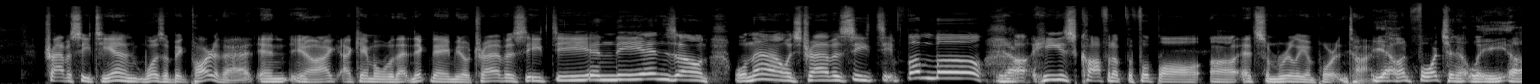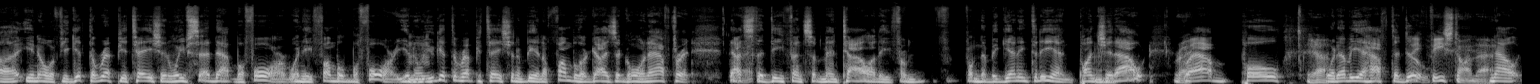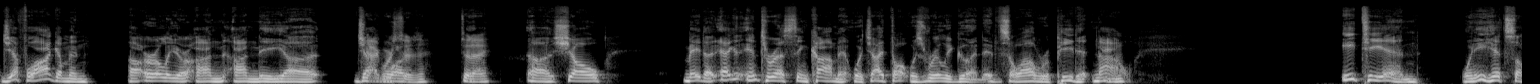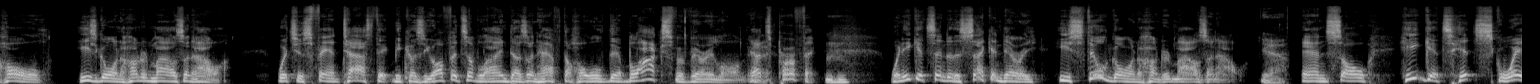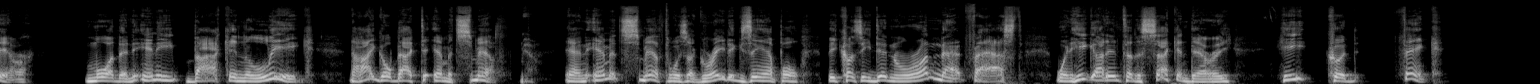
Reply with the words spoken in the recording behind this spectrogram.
Travis Etienne was a big part of that. And, you know, I, I came up with that nickname, you know, Travis Etienne in the end zone. Well, now it's Travis Etienne fumble. Yeah. Uh, he's coughing up the football uh, at some really important times. Yeah, unfortunately, uh, you know, if you get the reputation, we've said that before when he fumbled before, you know, mm-hmm. you get the reputation of being a fumbler, guys are going after it. That's right. the defensive mentality from from the beginning to the end. Punch mm-hmm. it out, right. grab, pull, yeah. whatever you have to do. They feast on that. Now, Jeff Lageman uh, earlier on on the uh, Jaguars today uh, show made an interesting comment, which I thought was really good, and so I'll repeat it now. Mm-hmm. ETN, when he hits the hole, he's going 100 miles an hour, which is fantastic because the offensive line doesn't have to hold their blocks for very long. That's right. perfect. Mm-hmm. When he gets into the secondary, he's still going 100 miles an hour. Yeah. And so he gets hit square more than any back in the league. Now, I go back to Emmitt Smith. Yeah. And Emmitt Smith was a great example because he didn't run that fast. When he got into the secondary, he could think.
